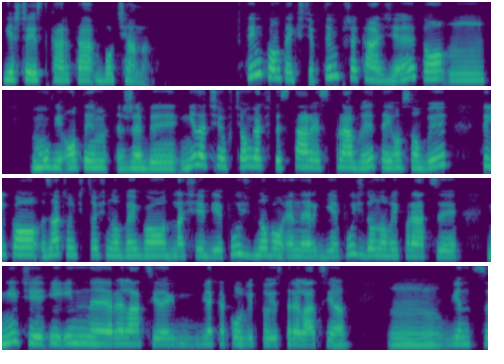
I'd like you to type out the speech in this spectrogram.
jeszcze jest karta bociana. Tym kontekście, w tym przekazie to mm, mówi o tym, żeby nie dać się wciągać w te stare sprawy tej osoby, tylko zacząć coś nowego dla siebie, pójść w nową energię, pójść do nowej pracy, mieć i inne relacje, jakakolwiek to jest relacja. Mm, Więc y,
